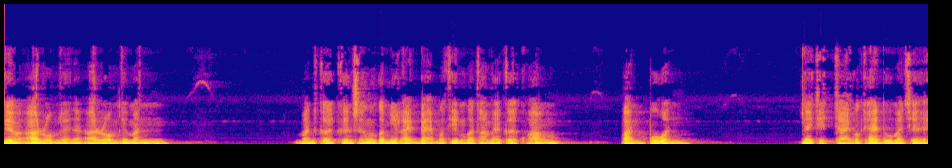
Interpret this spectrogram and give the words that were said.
เดียวอารมณ์เลยนะอารมณ์ที่มัน มันเกิดขึ้นซึ่งมันก็มีหลายแบบบางทีมันก็ทำให้เกิดความปั่นป่วน ในจิตใจก็แค่ดูมาเฉย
